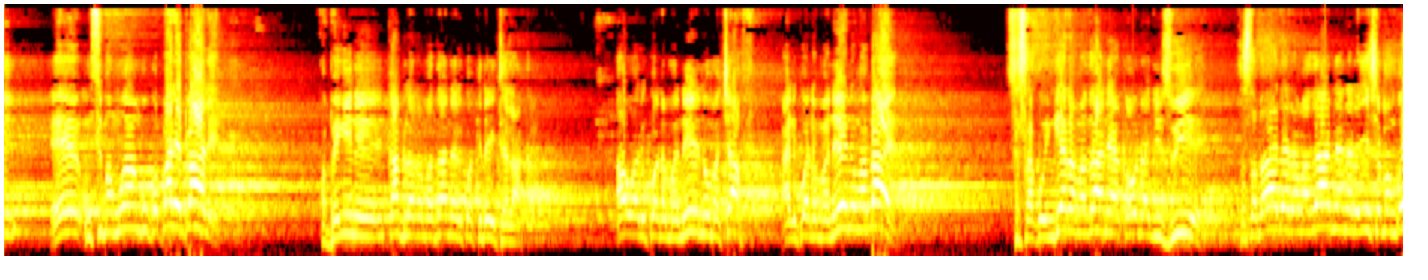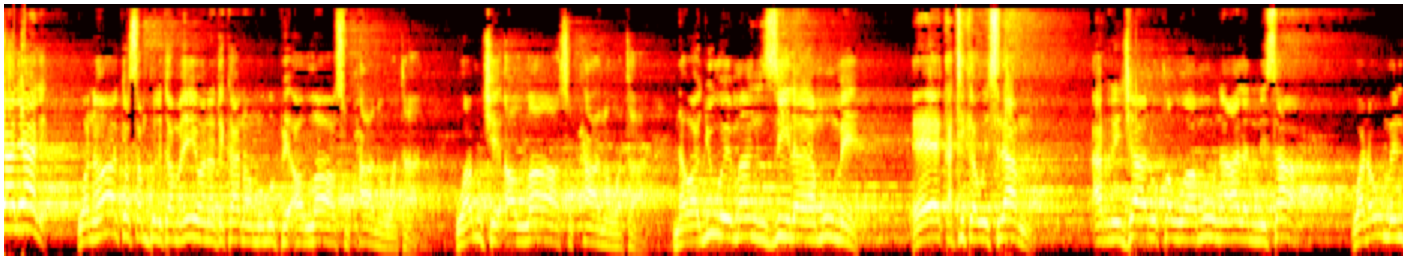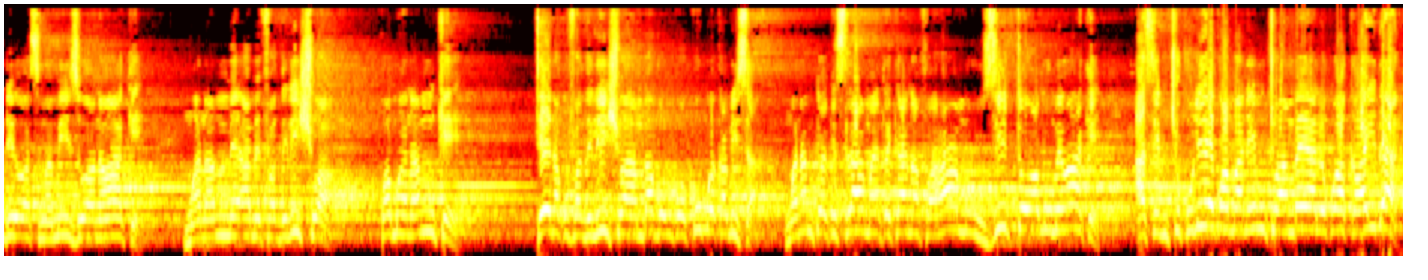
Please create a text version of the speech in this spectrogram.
e, msimamo wangu uko pale pale. Kwa pengine kabla Ramadhani alikuwa kidai talaka, au alikuwa na maneno machafu, alikuwa na maneno mabaya. Sasa kuingia Ramadhani akaona ajizuie. Sasa baada ya Ramadhani anarejesha mambo yale yale. Wanawake wa sampuli kama hii wanatekana wamwogope Allah subhanahu wa ta'ala, wamche Allah subhanahu wa ta'ala, na wajue manzila ya mume e, katika Uislamu Arrijalu qawwamuna ala nisa, wanaume ndio wasimamizi wa wanawake. Mwanamme amefadhilishwa kwa mwanamke, tena kufadhilishwa ambapo uko kubwa kabisa. Mwanamke wa Kiislamu anatakana fahamu uzito wa mume wake, asimchukulie kwamba ni mtu ambaye alikuwa kawaida.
